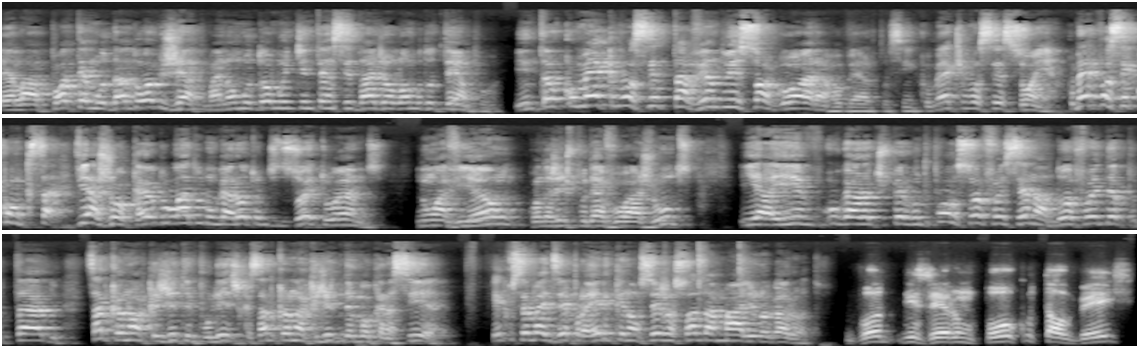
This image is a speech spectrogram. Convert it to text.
ela pode ter mudado o objeto, mas não mudou muito de intensidade ao longo do tempo. Então, como é que você está vendo isso agora, Roberto? Assim, como é que você sonha? Como é que você conquista? Viajou, caiu do lado de um garoto de 18 anos num avião, quando a gente puder voar juntos, e aí o garoto te pergunta: pô, o senhor foi senador, foi deputado, sabe que eu não acredito em política, sabe que eu não acredito em democracia? O que, você vai dizer para ele que não seja só dar malho no garoto? Vou dizer um pouco, talvez,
